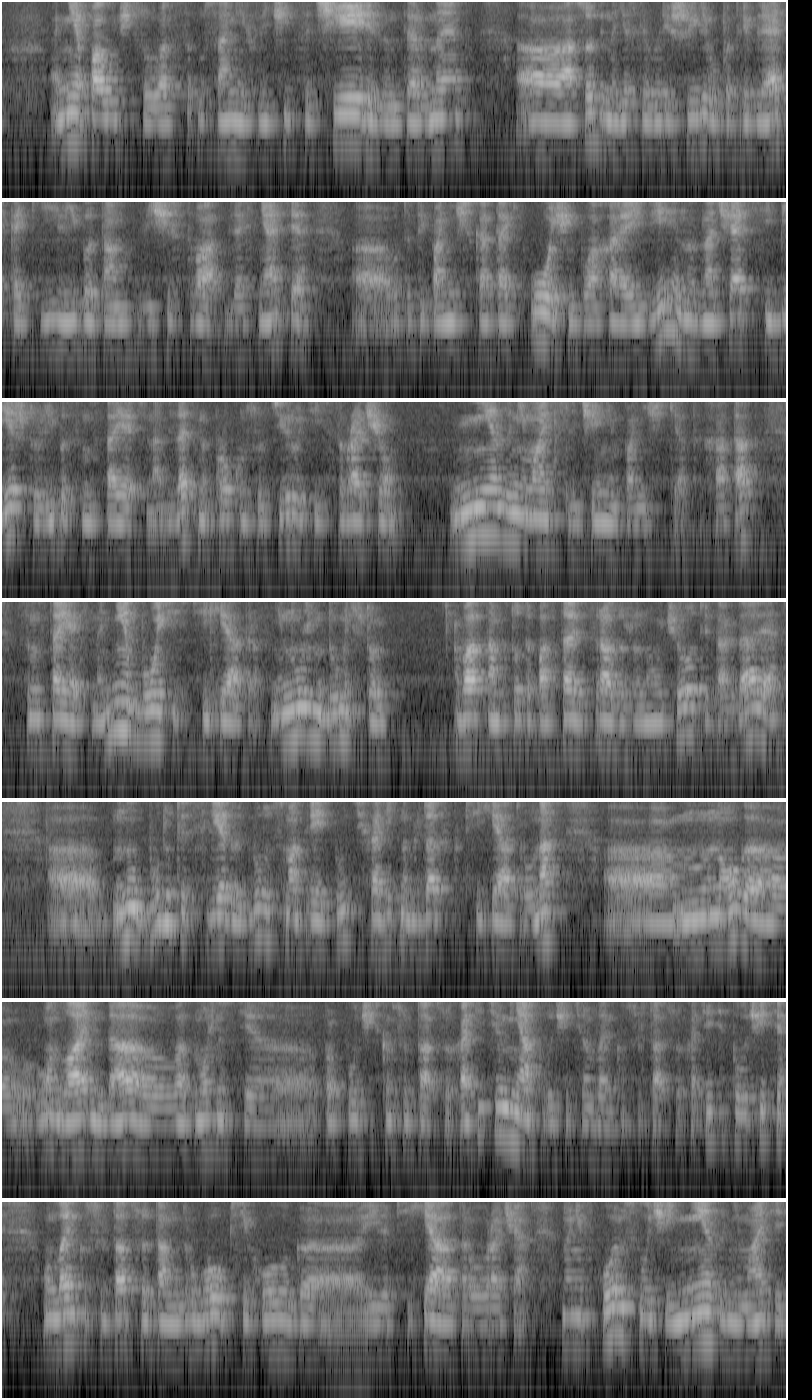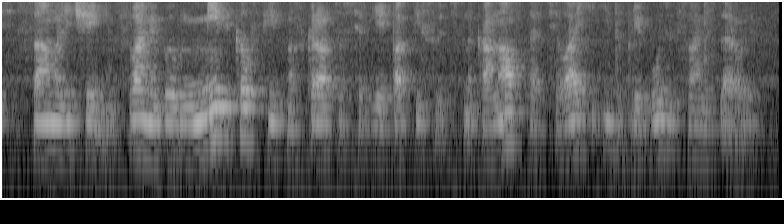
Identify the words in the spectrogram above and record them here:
Не получится у вас у самих лечиться через интернет, особенно если вы решили употреблять какие-либо там вещества для снятия э, вот этой панической атаки. Очень плохая идея назначать себе что-либо самостоятельно. Обязательно проконсультируйтесь с врачом. Не занимайтесь лечением панических атак самостоятельно. Не бойтесь психиатров. Не нужно думать, что вас там кто-то поставит сразу же на учет и так далее. Э, ну, будут исследовать, будут смотреть, будете ходить наблюдаться к психиатру. У нас э, много онлайн, да, возможности получить консультацию. Хотите у меня получить онлайн-консультацию, хотите получите онлайн-консультацию там другого психолога или психиатра, у врача. Но ни в коем случае не занимайтесь самолечением. С вами был Medical Fitness Кравцев Сергей. Подписывайтесь на канал, ставьте лайки и да пребудет с вами здоровье.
